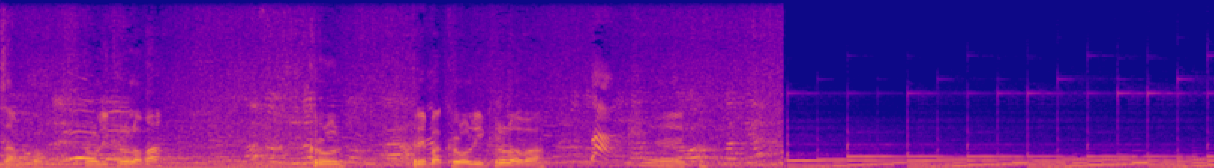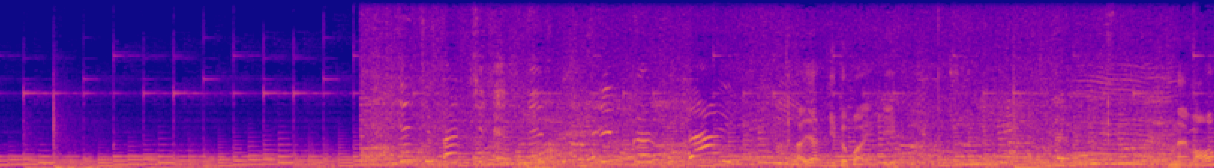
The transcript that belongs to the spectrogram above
Tym zamku? Król i królowa? Król. Ryba, król i królowa. Tak. Jejku. A jaki to bajki? Nemo?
